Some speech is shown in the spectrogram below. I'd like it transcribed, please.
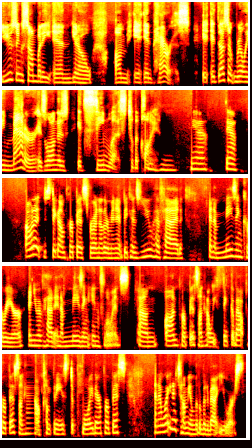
You're using somebody in, you know, um, in, in Paris. It, it, doesn't really matter as long as it's seamless to the client. Mm-hmm. Yeah. Yeah. I want to stick on purpose for another minute because you have had an amazing career and you have had an amazing influence um, on purpose, on how we think about purpose, on how companies deploy their purpose. And I want you to tell me a little bit about yours.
